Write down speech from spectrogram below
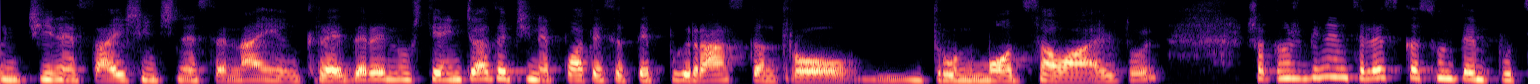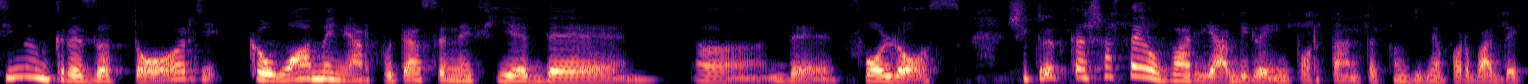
în cine să ai și în cine să n-ai încredere, nu știi niciodată cine poate să te pârască într-o, într-un mod sau altul. Și atunci, bineînțeles că suntem puțin încrezători că oamenii ar putea să ne fie de, uh, de folos. Și cred că așa asta e o variabilă importantă când vine vorba de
